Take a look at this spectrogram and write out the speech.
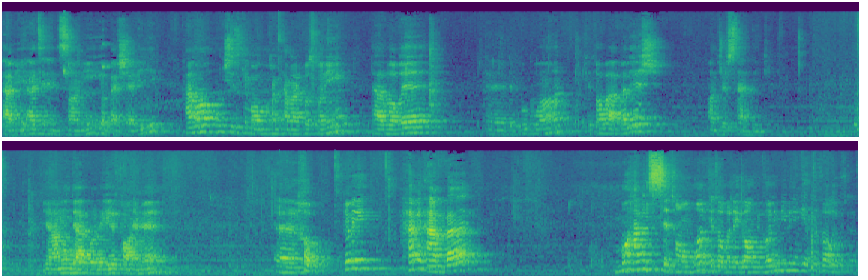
طبیعت انسانی یا بشری. اما اون چیزی که ما می‌خوایم تمرکز کنیم در واقع The Book One کتاب اولش Understanding. یا همون درباره فاهمه. خب ببینید همین اول ما همین سه عنوان کتاب رو نگاه می‌کنیم می‌بینیم یه اتفاقی افتاده.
